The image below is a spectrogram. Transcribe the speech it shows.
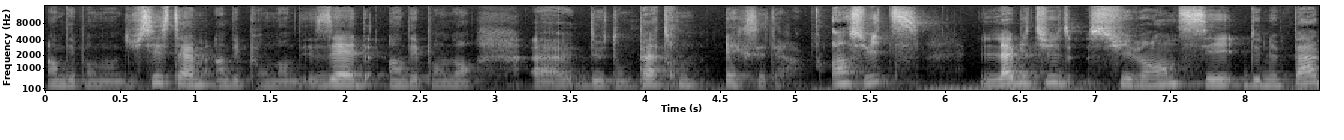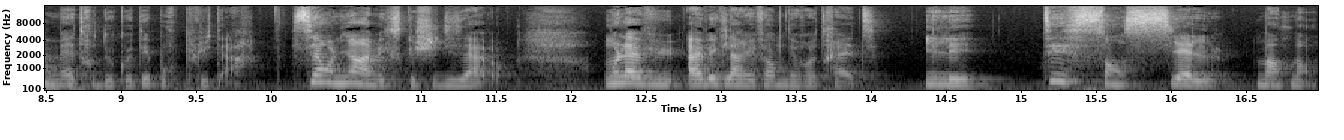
Indépendant du système, indépendant des aides, indépendant euh, de ton patron, etc. Ensuite, L'habitude suivante, c'est de ne pas mettre de côté pour plus tard. C'est en lien avec ce que je disais avant. On l'a vu avec la réforme des retraites, il est essentiel maintenant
